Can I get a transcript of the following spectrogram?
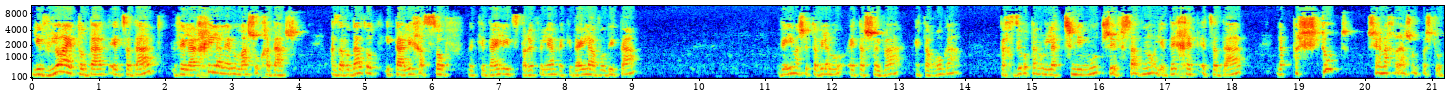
לבלוע את תודעת עץ הדת ולהכיל עלינו משהו חדש. אז העבודה הזאת היא תהליך הסוף, וכדאי להצטרף אליה וכדאי לעבוד איתה. והיא מה שתביא לנו את השלווה, את הרוגע, תחזיר אותנו לתמימות שהפסדנו על ידי חטא עץ הדעת, לפשטות שאין אחריה שום פשטות.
